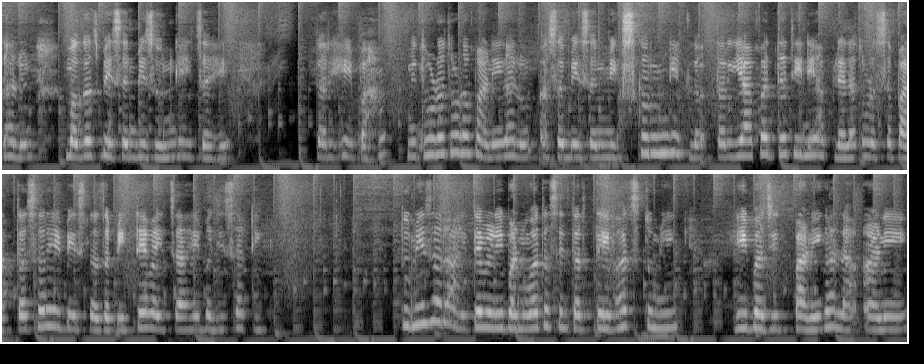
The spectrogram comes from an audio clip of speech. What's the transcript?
घालून मगच बेसन भिजवून घ्यायचं आहे. तर हे पहा मी थोडं थोडं पाणी घालून असं बेसन मिक्स करून घेतलं. तर या पद्धतीने आपल्याला थोडंसं पातळसर हे बेसनाचं पीठ ठेवायचं आहे भजीसाठी. तुम्ही जर आयत्या वेळी बनवत असेल तर तेव्हाच तुम्ही ही भजीत पाणी घाला आणि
